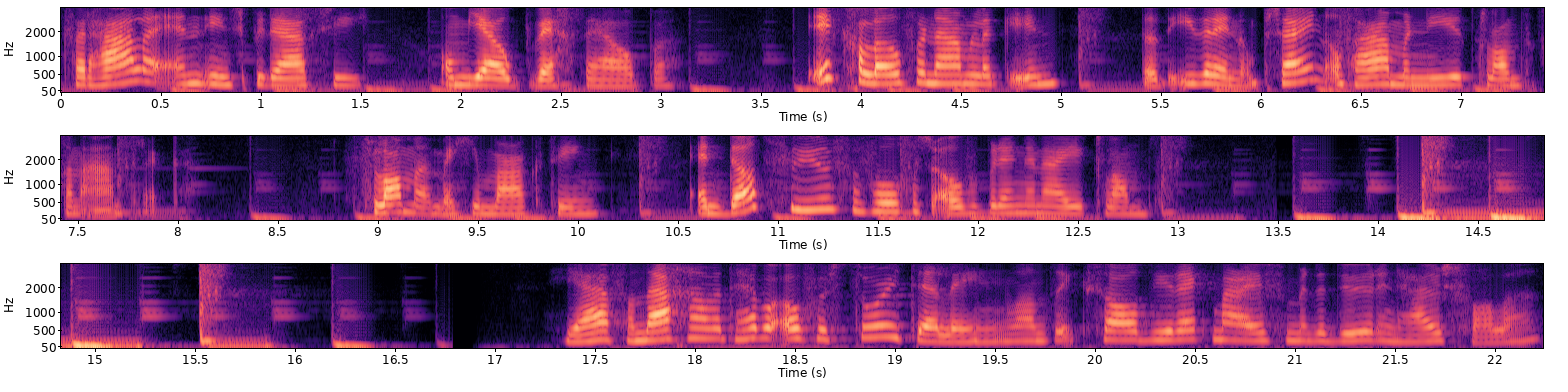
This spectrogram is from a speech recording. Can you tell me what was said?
verhalen en inspiratie om jou op weg te helpen. Ik geloof er namelijk in dat iedereen op zijn of haar manier klanten kan aantrekken. Vlammen met je marketing en dat vuur vervolgens overbrengen naar je klant. Ja, vandaag gaan we het hebben over storytelling. Want ik zal direct maar even met de deur in huis vallen.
